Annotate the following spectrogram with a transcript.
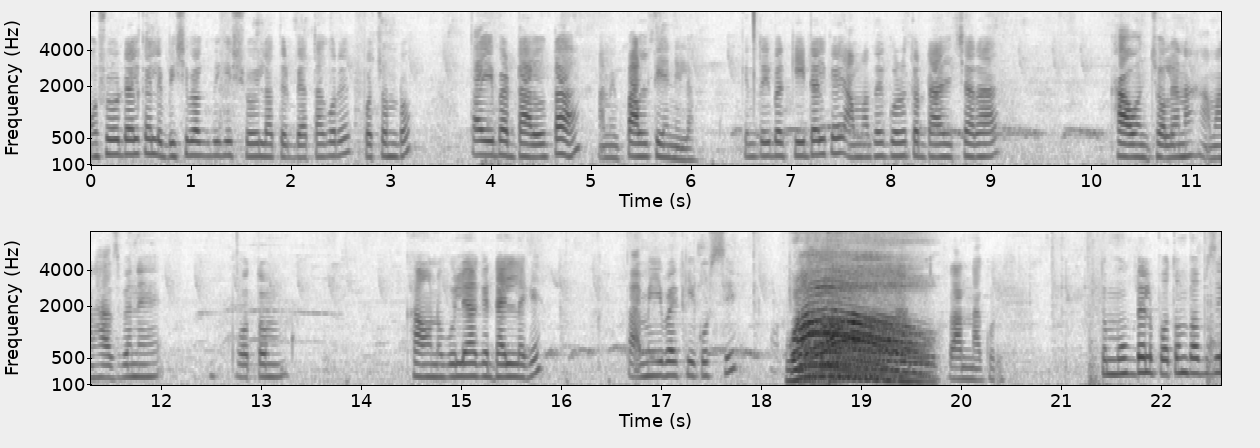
মসুর ডাল খাইলে বেশিরভাগ দিকে শরীর হাতের ব্যথা করে প্রচণ্ড। তাই এবার ডালটা আমি পাল্টিয়ে নিলাম। কিন্তু এবার কী ডাল খাই? আমাদের ঘরে তো ডাল ছাড়া খাওয়ান চলে না। আমার হাজব্যান্ডে প্রথম খাওয়ানো বলে আগে ডাল লাগে। তা আমি এবার কি করছি? রান্না করি। তো মুগ ডাল প্রথম ভাবছি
